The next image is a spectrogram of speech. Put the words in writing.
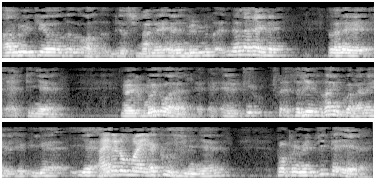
à noite ao, dia de semana era mesmo na lareira. A lareira eh, tinha, não era como agora, era, era- fazia de banco a lareira. E, a, e a, Ah, era no meio. A cozinha, propriamente dita, era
